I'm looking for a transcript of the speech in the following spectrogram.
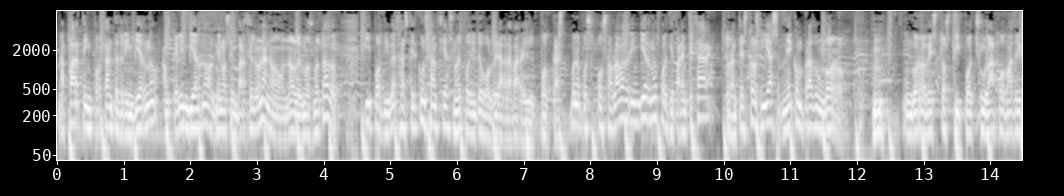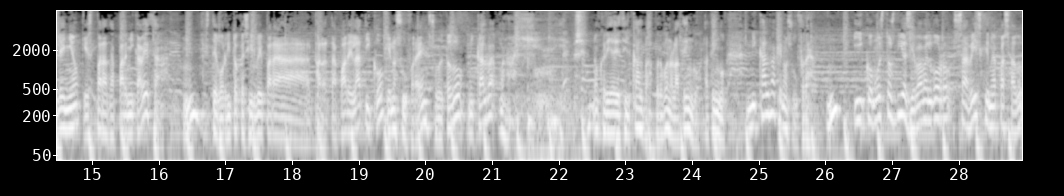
una parte importante del invierno, aunque el invierno, al menos en Barcelona, no, no lo hemos notado. Y por diversas circunstancias no he podido volver a grabar el podcast. Bueno, pues os hablaba del invierno porque para empezar, durante estos días me he comprado un gorro. ¿Mm? Un gorro de estos tipo chulapo madrileño que es para tapar mi cabeza. ¿Mm? Este gorrito que sirve para, para tapar el ático, que no sufra, ¿eh? Sobre todo mi calva, bueno, no quería decir calva, pero bueno, la tengo, la tengo. Mi calva que no sufra. Y como estos días llevaba el gorro, ¿sabéis qué me ha pasado?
